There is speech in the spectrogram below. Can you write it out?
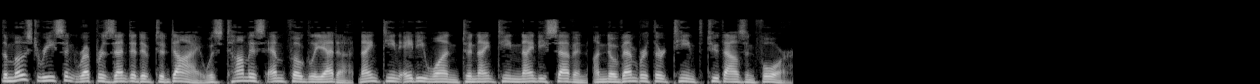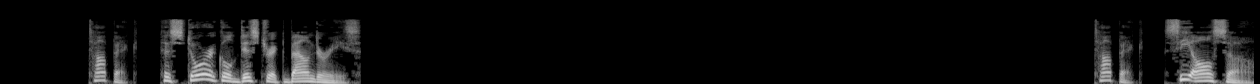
The most recent representative to die was Thomas M. Foglietta (1981–1997) on November 13, 2004. Historical district boundaries. See also.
